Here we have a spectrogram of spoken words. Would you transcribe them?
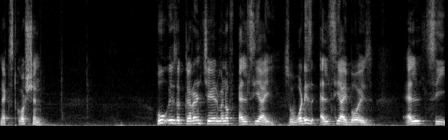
next question. Who is the current chairman of lci so what is lci boys? Lci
